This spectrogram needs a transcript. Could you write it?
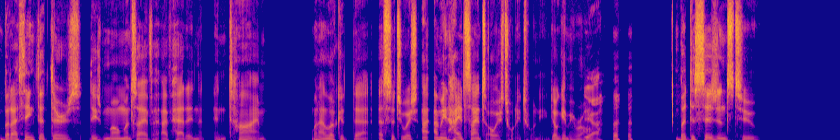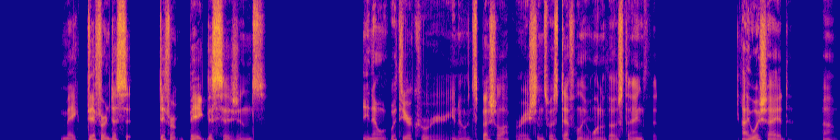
but I think that there's these moments I've I've had in in time when I look at that a situation. I, I mean, hindsight's always twenty twenty. Don't get me wrong. yeah. But decisions to make different different big decisions, you know, with your career, you know, in special operations was definitely one of those things that I wish I had, um,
